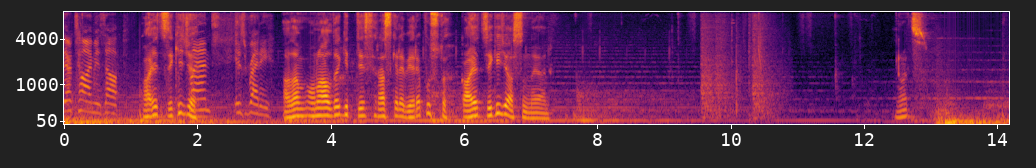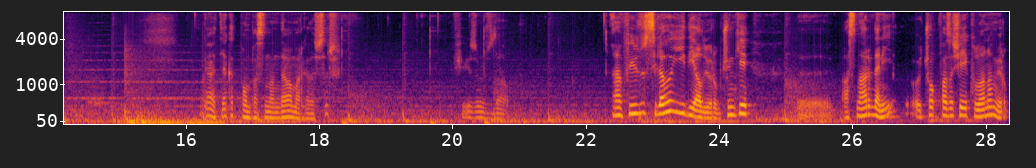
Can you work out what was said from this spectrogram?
Their time is up. Gayet zekice. Plant is ready. Adam onu aldı gitti rastgele bir yere pustu. Gayet zekice aslında yani. Evet. Evet yakıt pompasından devam arkadaşlar. Fuse'ümüzü de al. Ben Fuse'u silahı iyi diye alıyorum. Çünkü e, aslında harbiden iyi. Çok fazla şeyi kullanamıyorum.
